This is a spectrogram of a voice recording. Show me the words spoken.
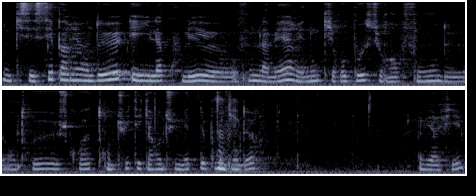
Donc il s'est séparé en deux et il a coulé euh, au fond de la mer et donc il repose sur un fond de entre je crois 38 et 48 mètres de profondeur. À vérifier.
